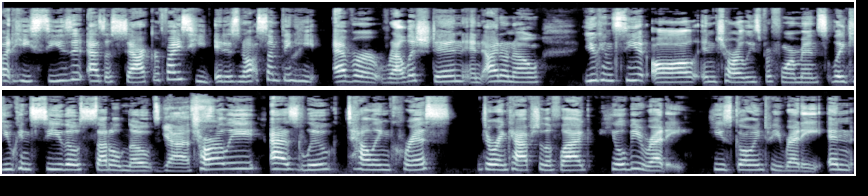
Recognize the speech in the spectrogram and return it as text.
but he sees it as a sacrifice. He, it is not something he ever relished in. And I don't know, you can see it all in Charlie's performance. Like, you can see those subtle notes. Yes. Charlie, as Luke, telling Chris during Capture the Flag, he'll be ready. He's going to be ready. And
